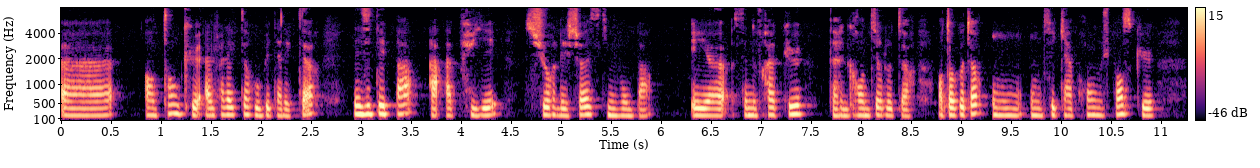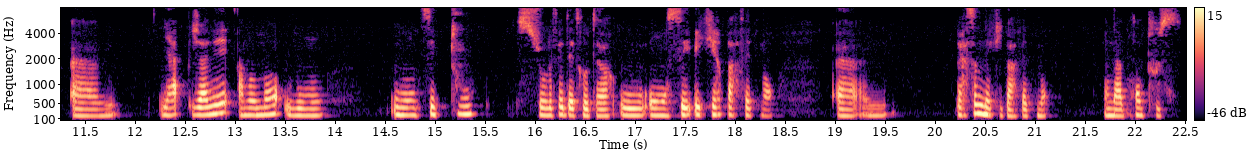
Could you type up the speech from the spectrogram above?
euh, en tant que alpha lecteur ou bêta lecteur, n'hésitez pas à appuyer sur les choses qui ne vont pas. Et euh, ça ne fera que faire grandir l'auteur. En tant qu'auteur, on, ne fait qu'apprendre. Je pense que il n'y a jamais un moment où on, où on sait tout sur le fait d'être auteur, où on sait écrire parfaitement. personne n'écrit parfaitement. On apprend tous.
